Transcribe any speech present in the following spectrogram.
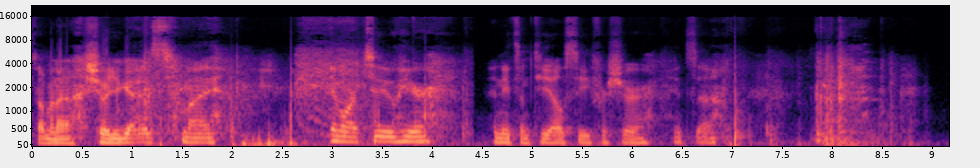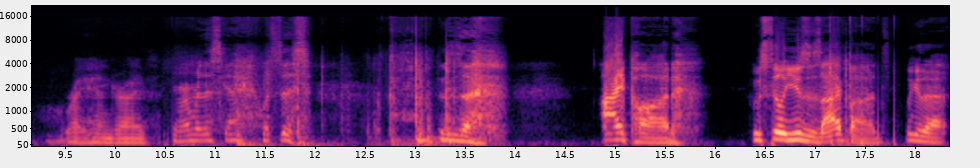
So I'm gonna show you guys my MR2 here. I need some TLC for sure. It's a right hand drive. Remember this guy? What's this? This is a iPod. Who still uses iPods? Look at that.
